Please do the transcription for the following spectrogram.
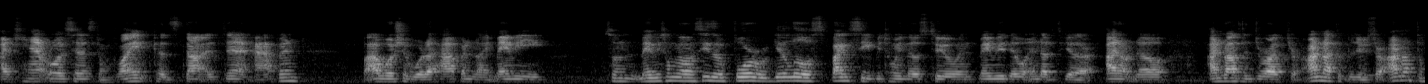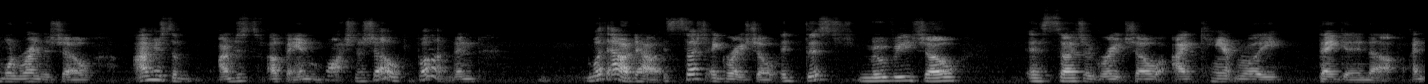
I can't really say this complaint because not it didn't happen, but I wish it would have happened. Like maybe some maybe something on season four would get a little spicy between those two, and maybe they will end up together. I don't know. I'm not the director. I'm not the producer. I'm not the one running the show. I'm just a I'm just a fan watching the show for fun, and without a doubt, it's such a great show. It, this movie show is such a great show. I can't really thank it enough. I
